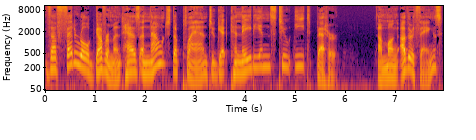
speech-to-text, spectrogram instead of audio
The federal government has announced a plan to get Canadians to eat better. Among other things,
